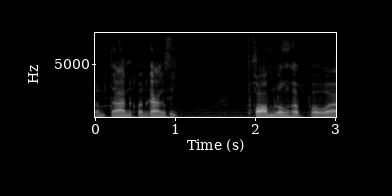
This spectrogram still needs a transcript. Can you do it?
น้ำตาลค่อนข้างสิผอมลงครับ เพราะว่า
